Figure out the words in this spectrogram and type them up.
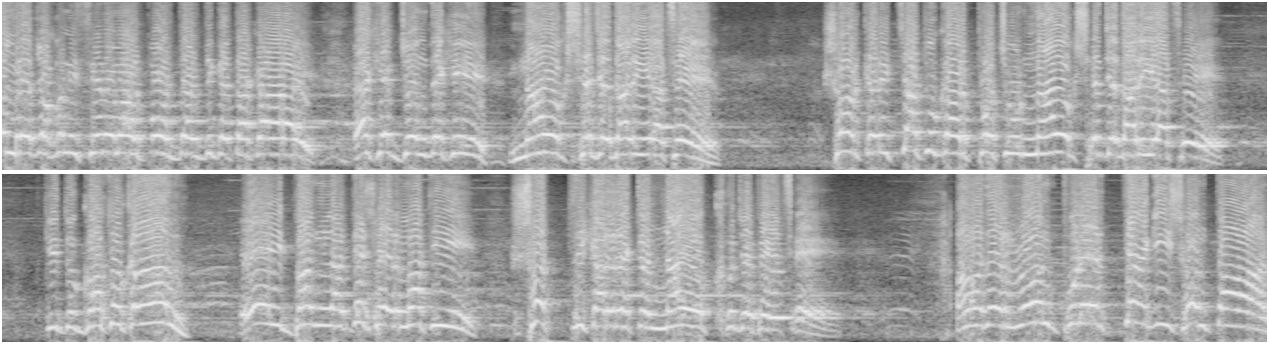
আমরা যখনই সিনেমার পর্দার দিকে তাকাই এক একজন দেখি নায়ক সেজে দাঁড়িয়ে আছে। সরকারি চাটুকার প্রচুর নায়ক সেজে দাঁড়িয়ে আছে। কিন্তু গতকাল এই বাংলাদেশের মাটি সত্যিকারের একটা নায়ক খুঁজে পেয়েছে। আমাদের রংপুরের ত্যাগী সন্তান,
